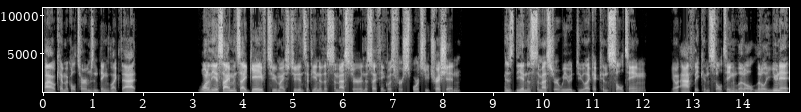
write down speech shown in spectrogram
biochemical terms and things like that. One of the assignments I gave to my students at the end of the semester, and this I think was for sports nutrition, is the end of the semester we would do like a consulting, you know, athlete consulting little little unit.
